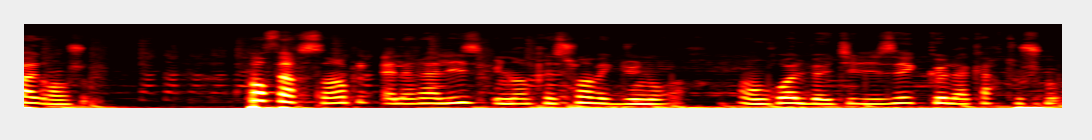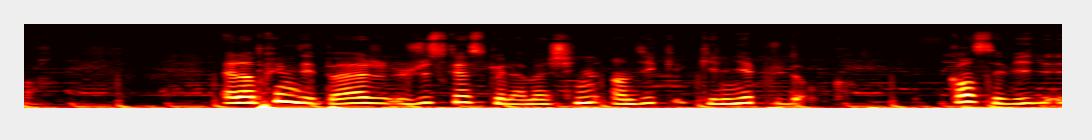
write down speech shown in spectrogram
pas grand-chose. Pour faire simple, elle réalise une impression avec du noir. En gros, elle va utiliser que la cartouche noire. Elle imprime des pages jusqu'à ce que la machine indique qu'il n'y ait plus d'encre. Quand c'est vide,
